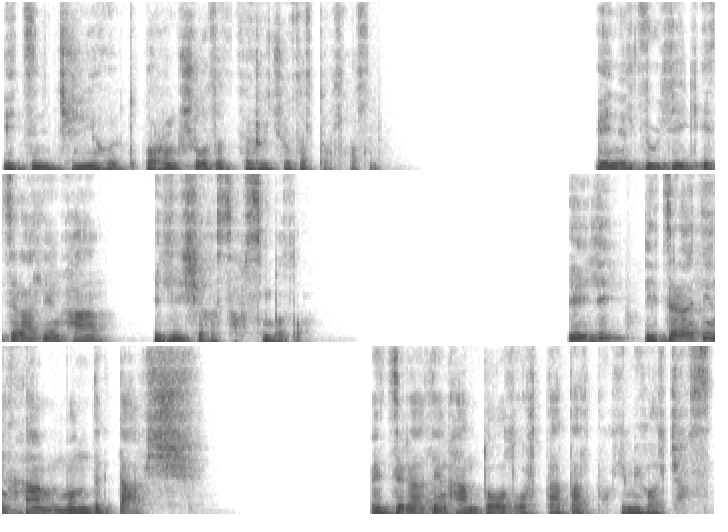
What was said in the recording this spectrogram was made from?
Эзэн чиний хувьд урамшуулал зоригжуулалт болох болно. Энэ л зүйлийг Израилийн хаан Илишигаас авсан болов. Эли Израилийн хаан мундагдаа биш. Израилийн хаан дуулууртаадаа бүх юмыг олж авсан.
